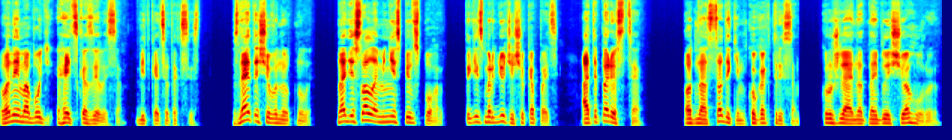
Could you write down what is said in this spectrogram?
Вони, мабуть, геть сказилися, бідкається таксист. Знаєте, що вони утнули? Надіслали мені співспогад, такий смердючий, що капець. А тепер ось це. Одна з садиків, кокактриса, кружляє над найближчою агурою.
